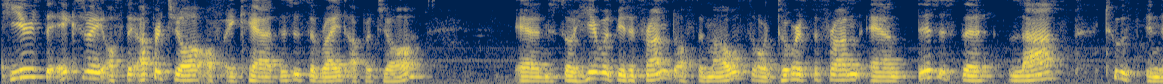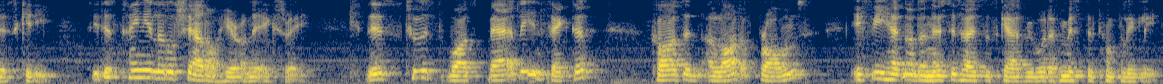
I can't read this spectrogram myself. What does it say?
Here's the x-ray of the upper jaw of a cat. This is the right upper jaw. And so here would be the front of the mouth or towards the front and this is the last tooth in this kitty. See this tiny little shadow here on the x-ray. This tooth was badly infected, causing a lot of problems. If we had not anesthetized this cat, we would have missed it completely.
